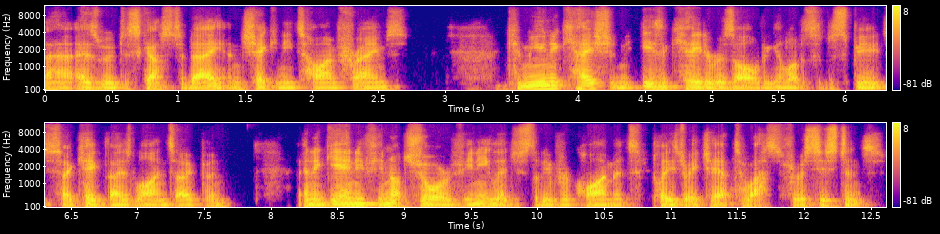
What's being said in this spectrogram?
uh, as we've discussed today, and check any timeframes communication is a key to resolving a lot of disputes. So keep those lines open. And again, if you're not sure of any legislative requirements, please reach out to us for assistance.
